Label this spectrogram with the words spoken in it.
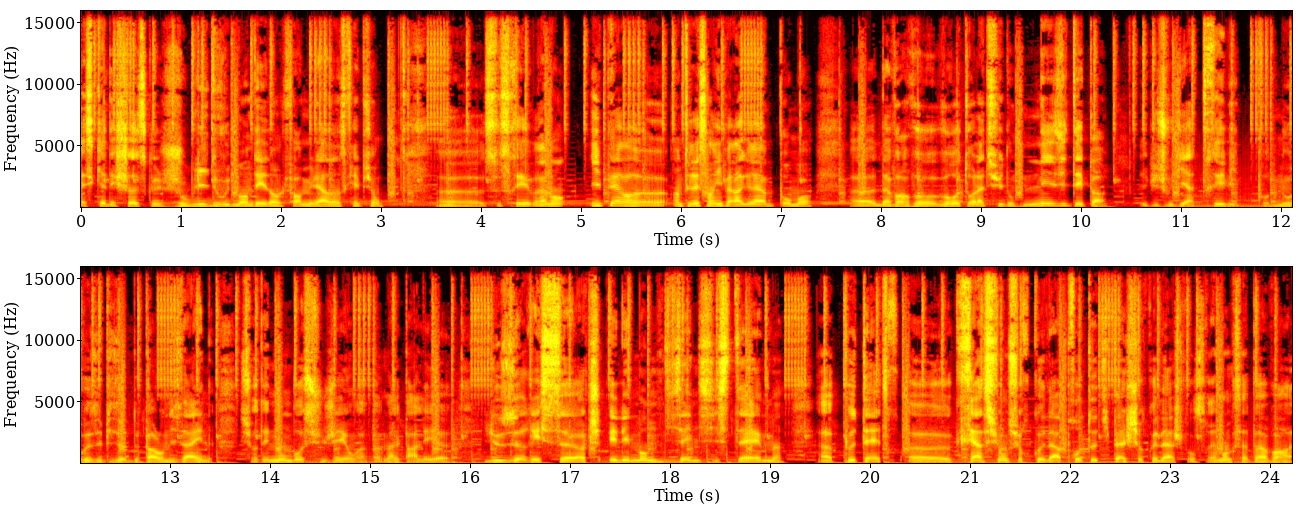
Est-ce qu'il y a des choses que j'oublie de vous demander dans le formulaire d'inscription? Ce serait vraiment hyper euh, intéressant, hyper agréable pour moi euh, d'avoir vos, retours là-dessus. Donc n'hésitez pas. Et puis je vous dis à très vite pour de nouveaux épisodes de Parlons Design sur des nombreux sujets. On va pas mal parler euh, user research, éléments de design system, peut-être création sur Coda, prototypage sur Coda. Je pense vraiment que ça peut avoir,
